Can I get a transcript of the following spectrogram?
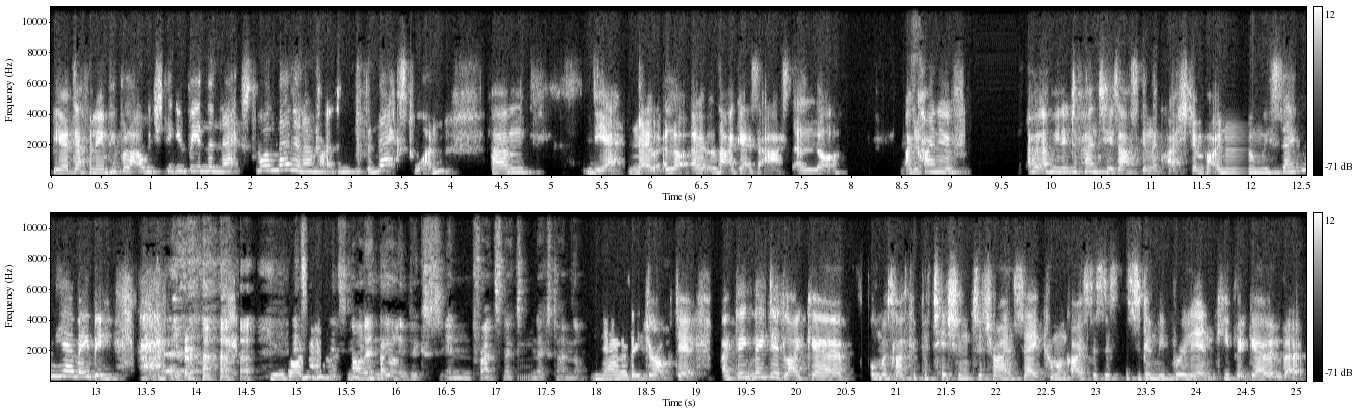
Yeah, definitely. And people are like, oh, would you think you'd be in the next one then? And I'm like, the, the next one? Um, yeah, no, a lot. uh, That gets asked a lot. I kind of, I, I mean, it depends who's asking the question, but I normally say, "Mm, yeah, maybe. Move on. it's not in the Olympics in France next next time though. No, they dropped it. I think they did like a almost like a petition to try and say, "Come on, guys, this is this is going to be brilliant. Keep it going." But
